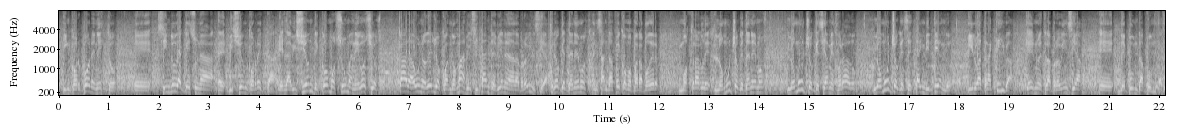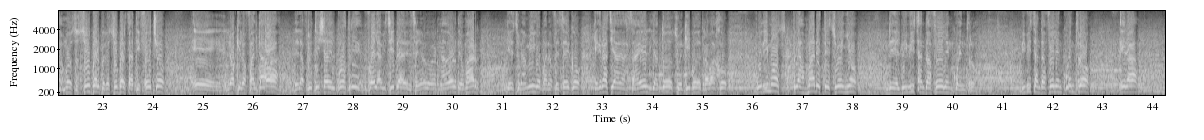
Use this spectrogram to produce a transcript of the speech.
incorporen esto, eh, sin duda que es una eh, visión correcta, es la visión de cómo suma negocios cada uno de ellos cuando más visitantes vienen a la provincia. Creo que tenemos en Santa Fe como para poder mostrarle lo mucho que tenemos, lo mucho que se ha mejorado, lo mucho que se está invirtiendo y lo atractiva que es nuestra provincia eh, de punta a punta. Estamos súper, pero súper satisfechos eh, lo que nos faltaba de la frutilla del postre fue la visita del señor gobernador de Omar, que es un amigo para FESECO, que gracias a él y a todo su equipo de trabajo pudimos plasmar este sueño del Viví Santa Fe el encuentro. Viví Santa Fe el encuentro era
